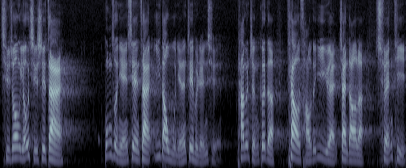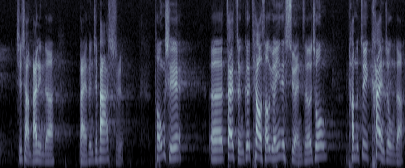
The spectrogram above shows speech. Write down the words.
其中尤其是在工作年限在一到五年的这部分人群，他们整个的跳槽的意愿占到了全体职场白领的百分之八十。同时，呃，在整个跳槽原因的选择中，他们最看重的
